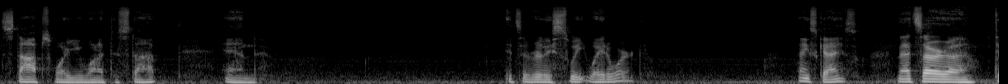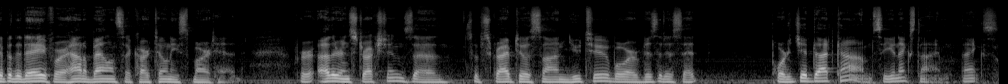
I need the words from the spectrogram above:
stops where you want it to stop, and it's a really sweet way to work. Thanks, guys. That's our uh, tip of the day for how to balance a Cartoni Smart Head. For other instructions, uh, subscribe to us on YouTube or visit us at portajib.com. See you next time. Thanks.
